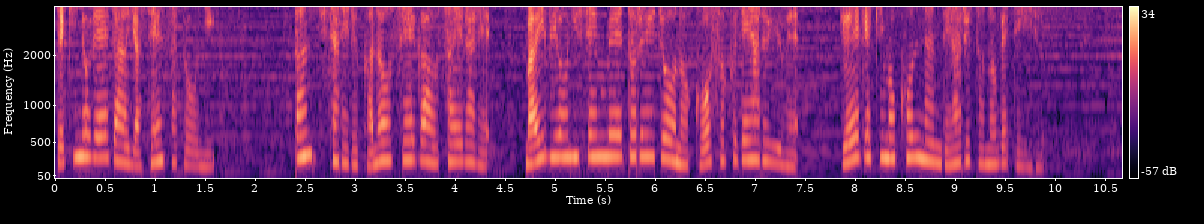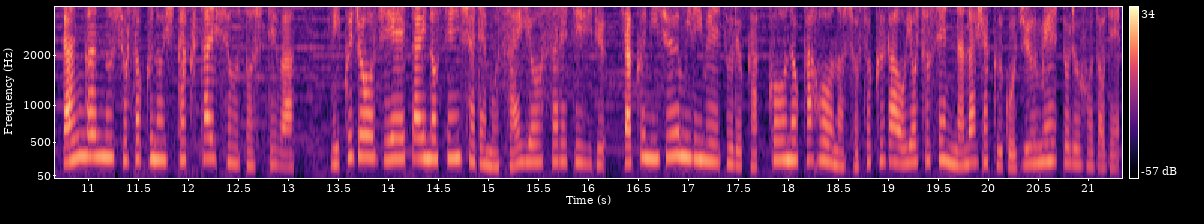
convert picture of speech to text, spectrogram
敵のレーダーやセンサ等に探知される可能性が抑えられ、毎秒2000メートル以上の高速であるゆえ、迎撃も困難であると述べている。弾丸の初速の比較対象としては、陸上自衛隊の戦車でも採用されている 120mm 格好の火砲の初速がおよそ 1750m ほどで、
